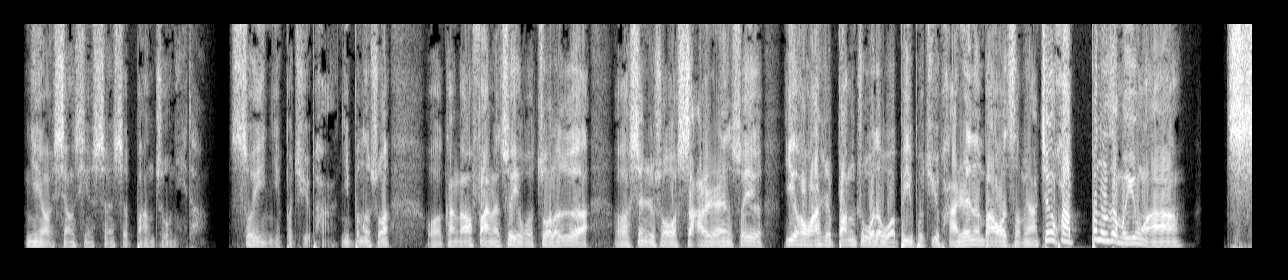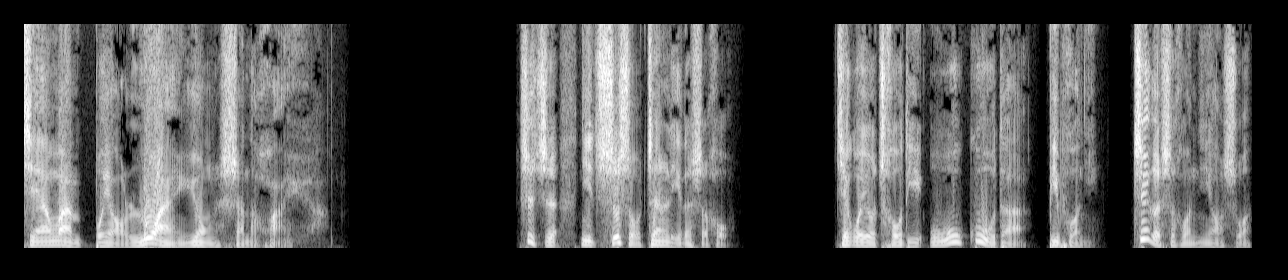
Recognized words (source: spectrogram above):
你要相信神是帮助你的，所以你不惧怕。你不能说我刚刚犯了罪，我做了恶，呃，甚至说我杀了人，所以耶和华是帮助我的，我必不惧怕。人能把我怎么样？这个话不能这么用啊！千万不要乱用神的话语啊！是指你持守真理的时候，结果有仇敌无故的逼迫你，这个时候你要说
